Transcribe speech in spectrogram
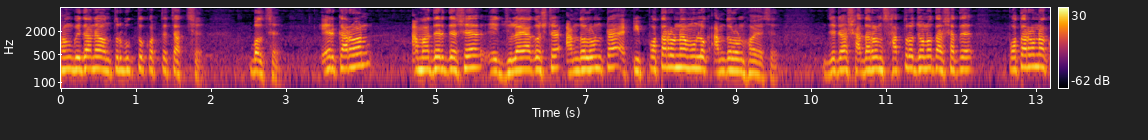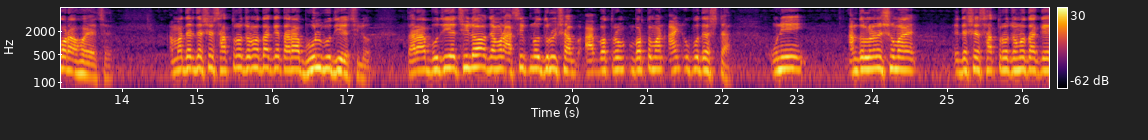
সংবিধানে অন্তর্ভুক্ত করতে চাচ্ছে? বলছে, এর কারণ আমাদের দেশে এই জুলাই আগস্টের আন্দোলনটা একটি প্রতারণামূলক আন্দোলন হয়েছে, যেটা সাধারণ ছাত্র জনতার সাথে প্রতারণা করা হয়েছে। আমাদের দেশের ছাত্র জনতাকে তারা ভুল বুঝিয়েছিল। তারা বুঝিয়েছিল যেমন আসিফ নজরুল সাহ বর্তমান আইন উপদেষ্টা, উনি আন্দোলনের সময় এদেশের ছাত্র জনতাকে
